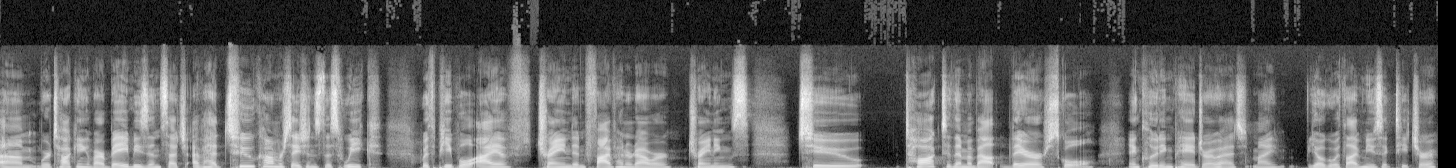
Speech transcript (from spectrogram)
um, we're talking of our babies and such. I've had two conversations this week with people I have trained in 500 hour trainings to talk to them about their school, including Pedro, as my yoga with live music teacher,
